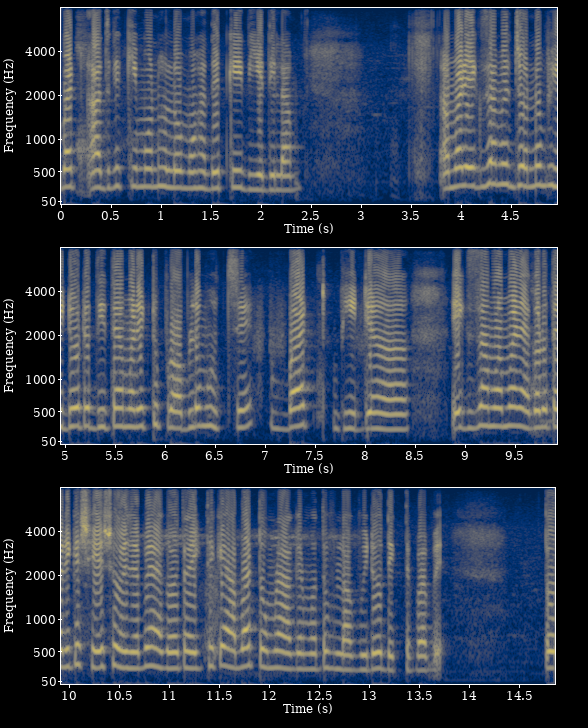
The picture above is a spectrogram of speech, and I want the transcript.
বাট আজকে কি মন হলো মহাদেবকেই দিয়ে দিলাম। আমার এক্সামের জন্য ভিডিওটা দিতে আমার একটু প্রবলেম হচ্ছে বাট ভিডিও এক্সাম আমার এগারো তারিখে শেষ হয়ে যাবে, এগারো তারিখ থেকে আবার তোমরা আগের মতো ভ্লগ ভিডিও দেখতে পাবে। তো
